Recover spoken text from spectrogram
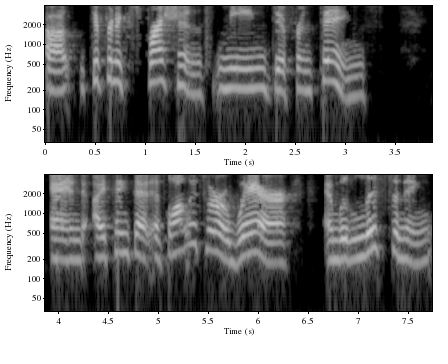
uh, different expressions mean different things. And I think that as long as we're aware and we're listening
